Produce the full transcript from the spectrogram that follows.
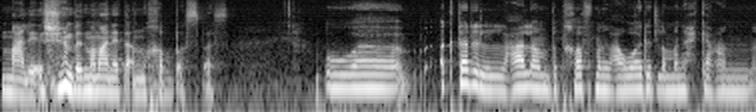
معلش ما معناتها إنه خبص بس. وأكثر العالم بتخاف من العوارض لما نحكي عن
